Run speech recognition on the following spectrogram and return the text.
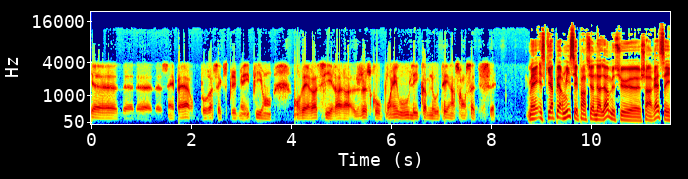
euh, le, Saint-Père pourra s'exprimer, puis on, on verra s'il ira jusqu'au point où les communautés en seront satisfaites. Mais ce qui a permis ces pensionnats-là, M. Charest, c'est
